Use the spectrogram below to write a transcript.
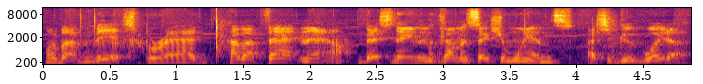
What about this, Brad? How about that now? Best name in the comment section wins. That's a good way to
